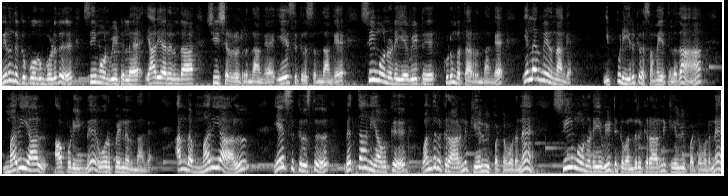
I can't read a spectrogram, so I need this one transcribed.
விருந்துக்கு போகும் பொழுது சீமோன் வீட்டில் யார் யார் இருந்தா? சீஷர்கள் இருந்தாங்க இயேசு கிறிஸ்து இருந்தாங்க சீமோனுடைய வீட்டு குடும்பத்தார் இருந்தாங்க எல்லாருமே இருந்தாங்க. இப்படி இருக்கிற சமயத்தில் தான் மரியாள் அப்படின்னு ஒரு பெண் இருந்தாங்க. அந்த மரியாள் இயேசு கிறிஸ்து பெத்தானியாவுக்கு வந்திருக்கிறாருன்னு கேள்விப்பட்ட உடனே சீமோனுடைய வீட்டுக்கு வந்திருக்கிறாருன்னு கேள்விப்பட்ட உடனே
